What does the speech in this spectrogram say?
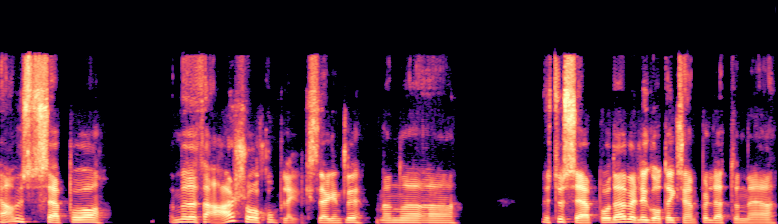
Ja, hvis du ser på Men dette er så komplekst, egentlig. Men uh, hvis du ser på Det er et veldig godt eksempel, dette med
